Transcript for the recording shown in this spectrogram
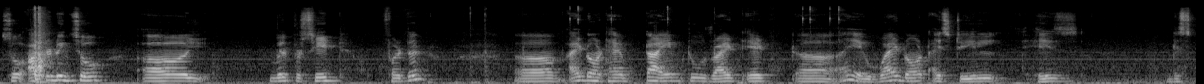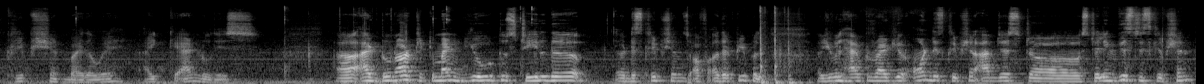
So after doing so uh, we'll proceed further. Uh, I don't have time to write it. Uh, hey why don't I steal his description by the way? I can do this. Uh, I do not recommend you to steal the uh, descriptions of other people. You will have to write your own description. I'm just uh, stealing this description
